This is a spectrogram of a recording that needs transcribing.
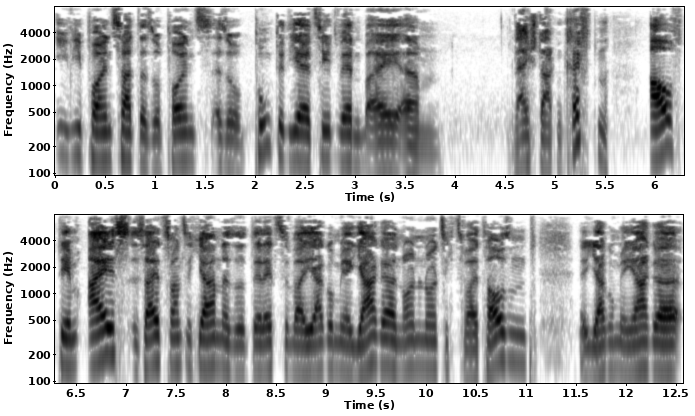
EV Points hat, also Points, also Punkte, die erzielt werden bei ähm, gleich starken Kräften auf dem Eis seit 20 Jahren. Also der letzte war Jagomir Jager 99 2000. Äh, Jagomir Jager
